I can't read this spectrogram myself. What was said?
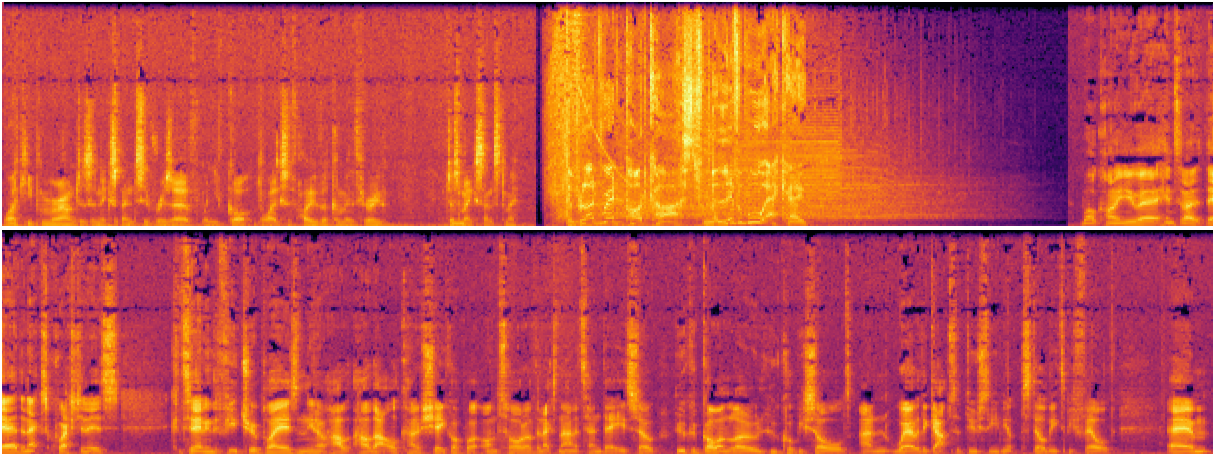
why keep them around as an expensive reserve when you've got the likes of Hoever coming through? Doesn't make sense to me. The Blood Red Podcast from the Liverpool Echo. Well, Connor, you uh, hinted at it there. The next question is concerning the future of players and you know how, how that will kind of shake up on tour over the next nine or ten days. So, who could go on loan, who could be sold, and where are the gaps that do still need- to be filled? Um,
